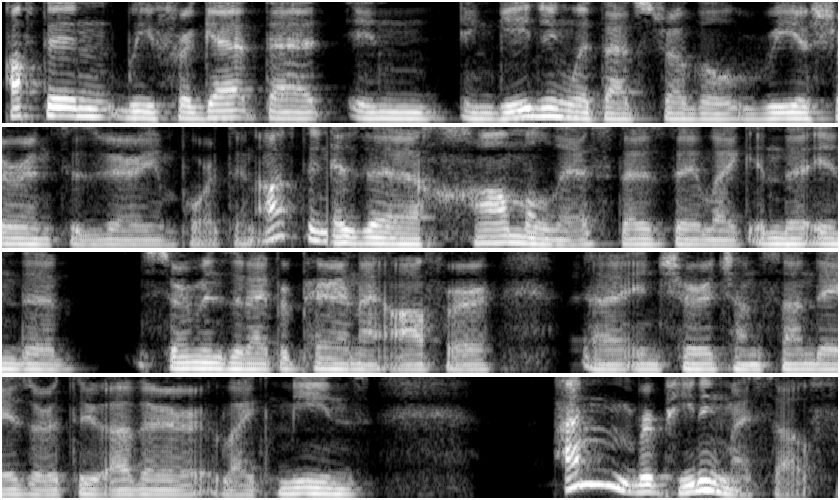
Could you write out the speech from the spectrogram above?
often we forget that in engaging with that struggle, reassurance is very important. Often as a homilist, that is the like in the, in the sermons that I prepare and I offer uh, in church on Sundays or through other like means, I'm repeating myself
